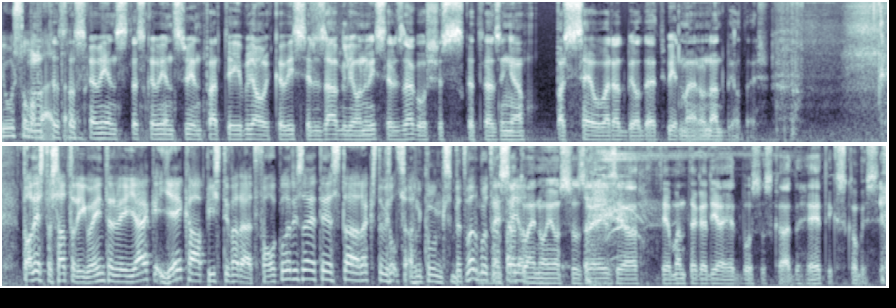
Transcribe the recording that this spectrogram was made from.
jūsu. Nu, tas, tas, ka viens, tas, ka viens viena partija bļauj, ka viss ir zagļi un viss ir zagušas, katrā ziņā par sevi var atbildēt vienmēr un atbildēšu. Paldies par saturīgo interviju. Jēkāpisti varētu folklorizēties, tā raksta Vilcāna kungs. Bet varbūt es pajaut... atvainojos uzreiz, ja, ja man tagad jāiet būs uz kāda ētikas komisija.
